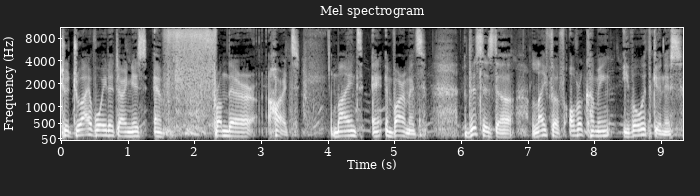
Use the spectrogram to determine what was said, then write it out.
to drive away the darkness from their hearts, minds, and environments. This is the life of overcoming evil with goodness.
